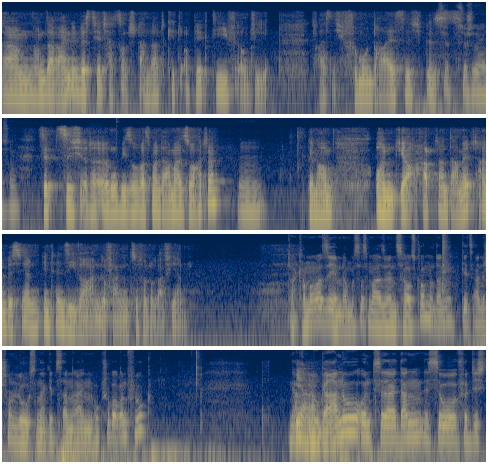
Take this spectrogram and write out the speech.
ähm, haben da rein investiert. Ich hatte so ein Standard-Kit-Objektiv, irgendwie, ich weiß nicht, 35 bis 70 sowas. Ja. 70 oder irgendwie so, was man damals so hatte. Mhm. Genau. Und ja, habe dann damit ein bisschen intensiver angefangen zu fotografieren. Da kann man mal sehen. Da muss das mal so ins Haus kommen und dann geht es alles schon los. Und dann gibt es dann einen Hubschrauberrundflug nach Ja, Lugano und äh, dann ist so für dich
